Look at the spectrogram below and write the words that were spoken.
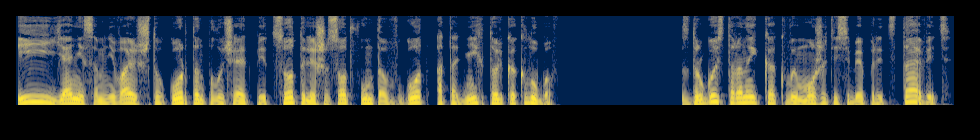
и я не сомневаюсь, что Гортон получает 500 или 600 фунтов в год от одних только клубов. С другой стороны, как вы можете себе представить,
